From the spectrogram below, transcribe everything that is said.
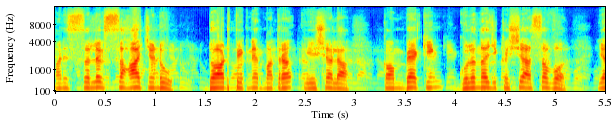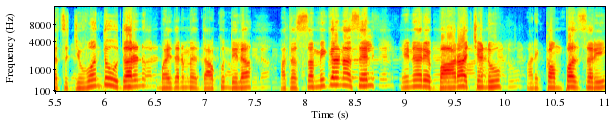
आणि सलग सहा चेंडू डॉट फेकण्यात मात्र यशाला कमबॅकिंग गोलंदाजी कशी असावं याचं जिवंत उदाहरण मैदानामध्ये दाखवून दिलं. आता समीकरण असेल येणारे बारा चेंडू आणि कंपल्सरी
